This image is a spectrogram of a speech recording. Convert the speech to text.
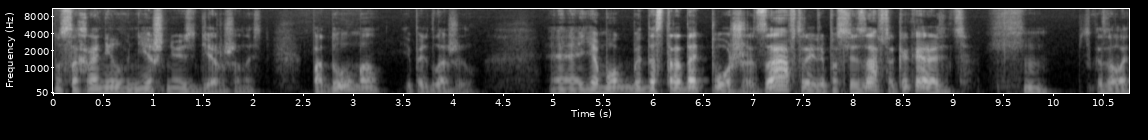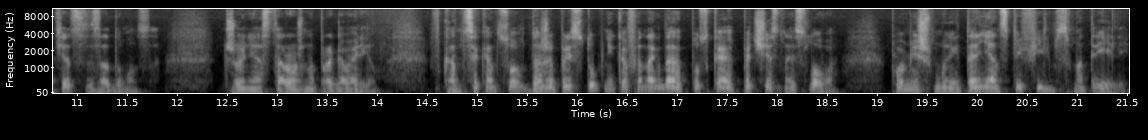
но сохранил внешнюю сдержанность. Подумал и предложил. Э, я мог бы дострадать позже, завтра или послезавтра, какая разница? Хм, сказал отец и задумался. Джонни осторожно проговорил. В конце концов, даже преступников иногда отпускают по честное слово. Помнишь, мы итальянский фильм смотрели?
